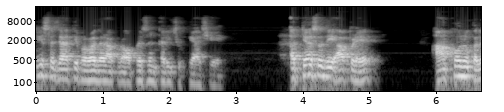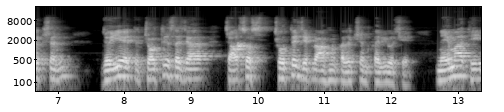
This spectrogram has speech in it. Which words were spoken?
ત્રીસ હજારથી પણ વધારે આપણે ઓપરેશન કરી ચૂક્યા છીએ. અત્યાર સુધી આપણે આંખોનું કલેક્શન જોઈએ તો ચોત્રીસ હજાર ચારસો છોતેર જેટલું આંખનું કલેક્શન કર્યું છે ને એમાંથી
